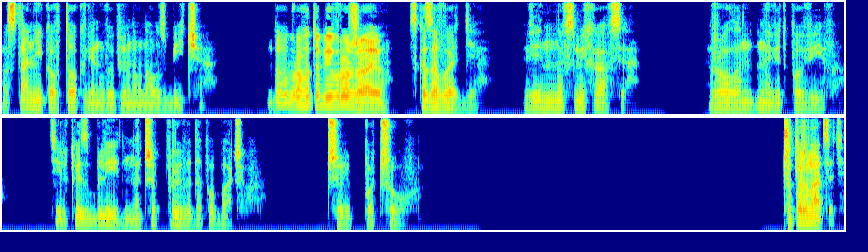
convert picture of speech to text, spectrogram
Останній ковток він виплюнув на узбіччя. Доброго тобі врожаю, сказав Едді. Він не всміхався. Роланд не відповів, тільки зблід, наче привида побачив чи почув. 14.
